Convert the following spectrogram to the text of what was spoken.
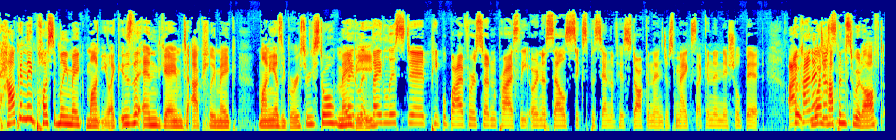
how can they possibly make money? Like, is the end game to actually make money as a grocery store? Maybe. They, li- they list it, people buy it for a certain price, the owner sells 6% of his stock and then just makes like an initial bit. I But kind of what just. happens to it after?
